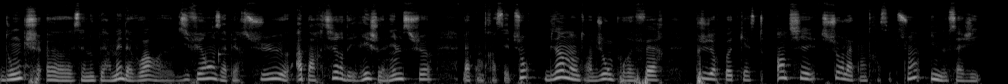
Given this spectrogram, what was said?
Donc ça nous permet d'avoir différents aperçus à partir des Rishonim sur la contraception. Bien entendu, on pourrait faire plusieurs podcasts entiers sur la contraception. Il ne s'agit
